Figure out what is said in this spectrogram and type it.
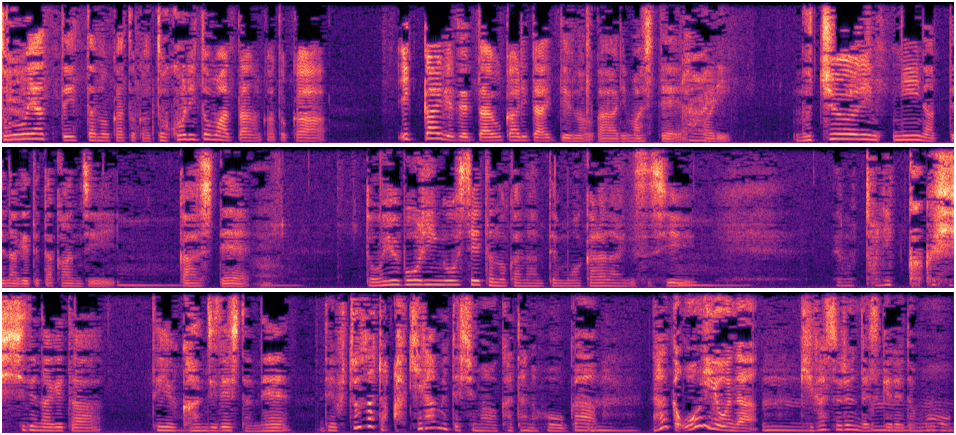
どうやって行ったのかとかどこに泊まったのかとか一回で絶対受かりたいっていうのがありましてやっぱり、夢中になって投げてた感じがして、どういうボーリングをしていたのかなんてもわからないですし、でもとにかく必死で投げたっていう感じでしたね。で普通だと諦めてしまう方の方が、なんか多いような気がするんですけれども、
